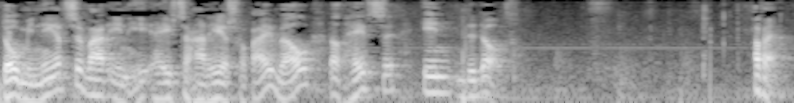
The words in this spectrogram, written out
domineert ze? Waarin heeft ze haar heerschappij? Wel, dat heeft ze in de dood. Enfin.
